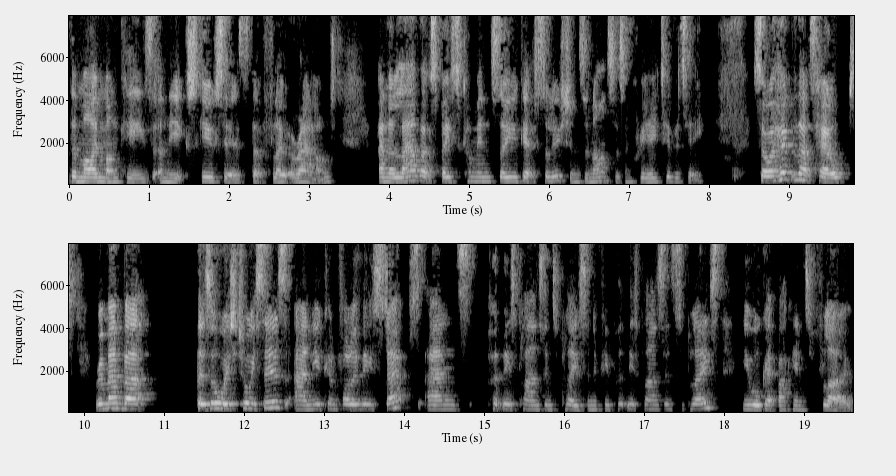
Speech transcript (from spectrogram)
the mind monkeys and the excuses that float around and allow that space to come in so you get solutions and answers and creativity. So I hope that that's helped. Remember, there's always choices, and you can follow these steps and put these plans into place. And if you put these plans into place, you will get back into flow.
